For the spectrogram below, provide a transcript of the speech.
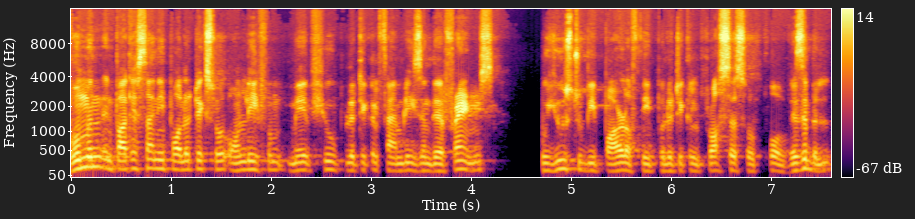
Women in Pakistani politics were only from maybe few political families and their friends who used to be part of the political process or, or visible.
